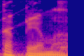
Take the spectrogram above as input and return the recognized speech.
Itapema.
